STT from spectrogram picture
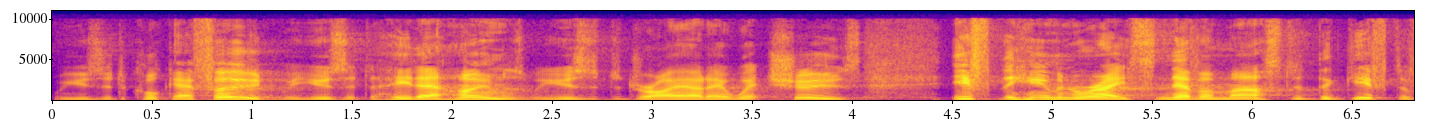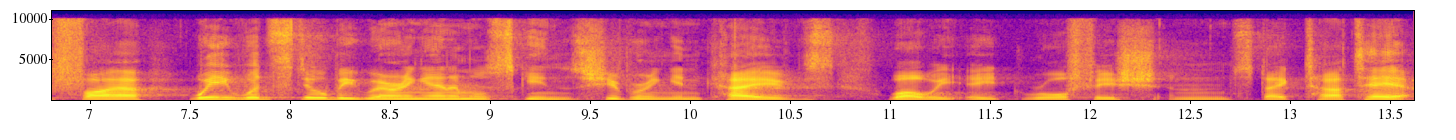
We use it to cook our food, we use it to heat our homes, we use it to dry out our wet shoes. If the human race never mastered the gift of fire, we would still be wearing animal skins, shivering in caves while we eat raw fish and steak tartare.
